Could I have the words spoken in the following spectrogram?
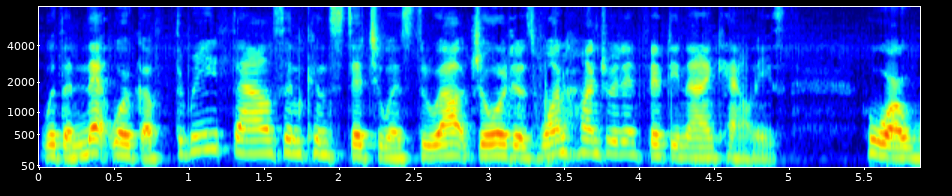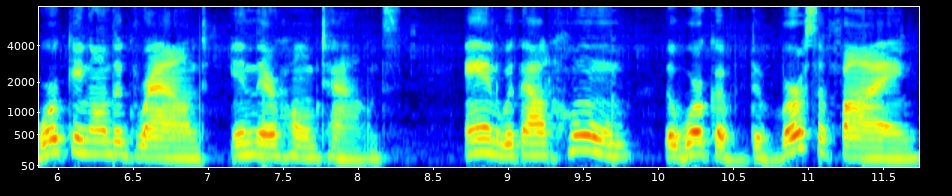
with a network of 3,000 constituents throughout Georgia's 159 counties who are working on the ground in their hometowns and without whom the work of diversifying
